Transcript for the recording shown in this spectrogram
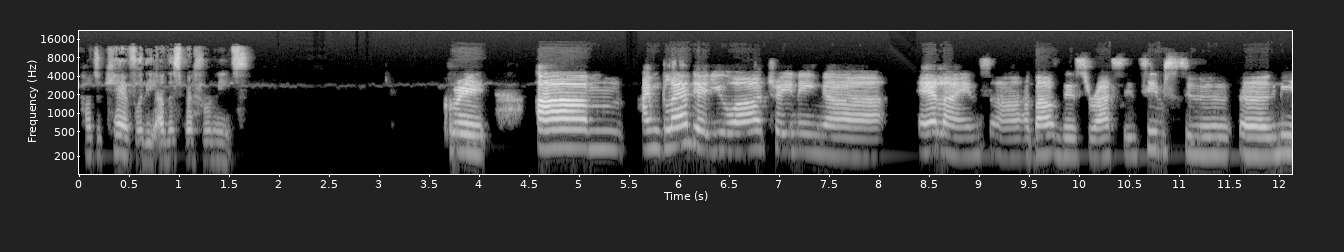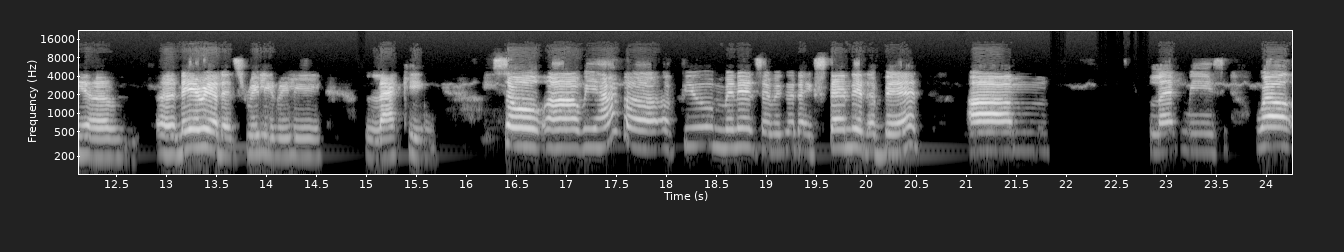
how to care for the other special needs great um, i'm glad that you are training uh, airlines uh, about this Ras it seems to uh, be a, an area that's really really lacking so uh, we have a, a, few minutes and we're going to extend it a bit um, let me see. Well,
